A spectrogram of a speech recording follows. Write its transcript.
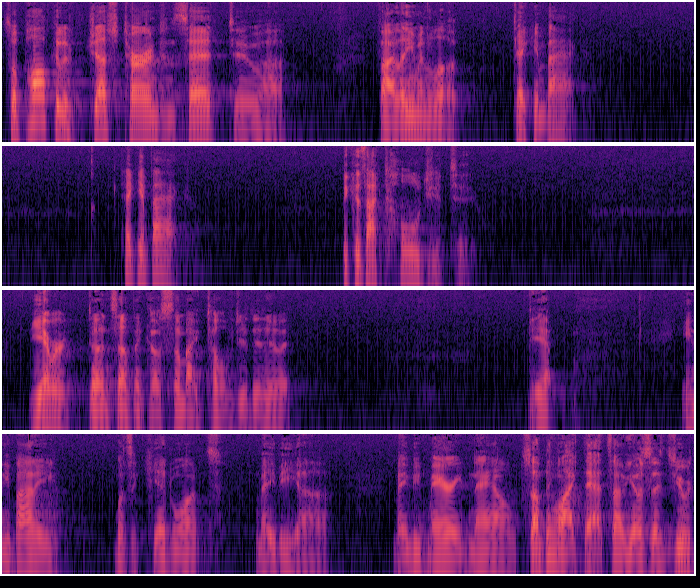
So Paul could have just turned and said to uh, Philemon, Look, take him back. Take him back. Because I told you to. You ever done something because somebody told you to do it? Yep. Anybody was a kid once? Maybe uh, maybe married now, something like that. So, you know, so you, were,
